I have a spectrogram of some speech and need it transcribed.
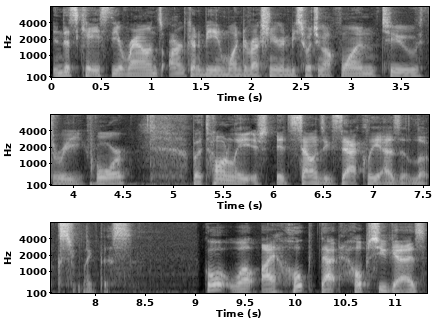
in this case, the arounds aren't going to be in one direction. You're going to be switching off one, two, three, four but tonally it, it sounds exactly as it looks like this. Cool. Well, I hope that helps you guys.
